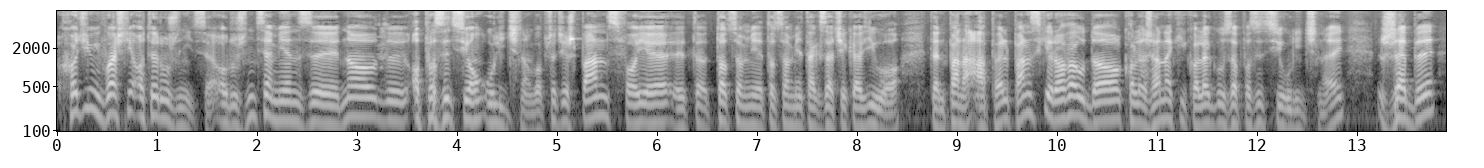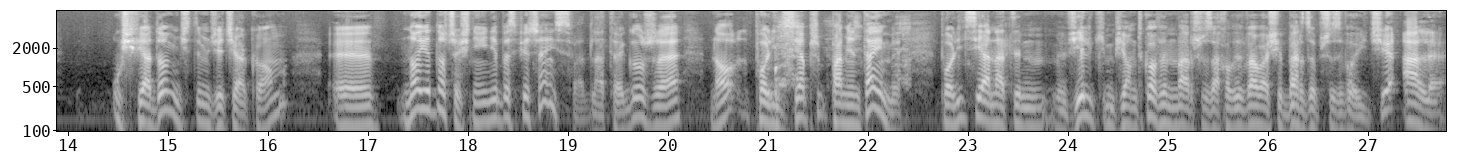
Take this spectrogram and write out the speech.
Chodzi mi właśnie o te różnice, o różnicę między no, opozycją uliczną, bo przecież pan swoje, to, to, co mnie, to, co mnie tak zaciekawiło, ten pana apel, pan skierował do koleżanek i kolegów z opozycji ulicznej, żeby uświadomić tym dzieciakom, e, no jednocześnie i niebezpieczeństwa, dlatego że no, policja, pamiętajmy, policja na tym wielkim piątkowym marszu zachowywała się bardzo przyzwoicie, ale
